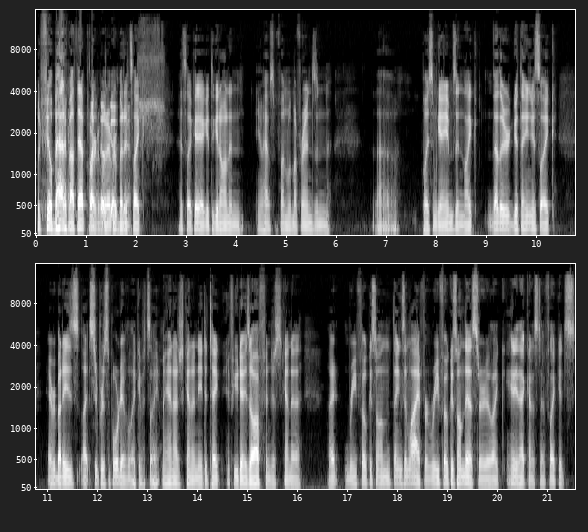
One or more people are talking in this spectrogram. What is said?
would feel bad about that part or But they'll whatever. but yeah. it's like it's like, hey, I get to get on and you know have some fun with my friends and uh, play some games. And like the other good thing is like everybody's like super supportive. Like if it's like, man, I just kind of need to take a few days off and just kind of like refocus on things in life or refocus on this or like any of that kind of stuff. Like it's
